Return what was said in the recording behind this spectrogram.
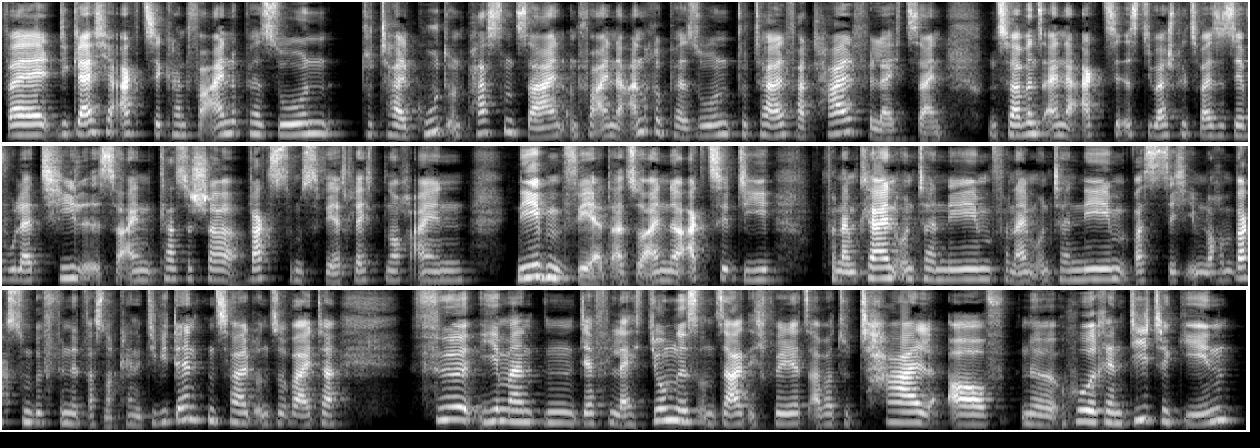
Weil die gleiche Aktie kann für eine Person total gut und passend sein und für eine andere Person total fatal vielleicht sein. Und zwar, wenn es eine Aktie ist, die beispielsweise sehr volatil ist, so ein klassischer Wachstumswert, vielleicht noch ein Nebenwert, also eine Aktie, die von einem kleinen Unternehmen, von einem Unternehmen, was sich eben noch im Wachstum befindet, was noch keine Dividenden zahlt und so weiter für jemanden, der vielleicht jung ist und sagt, ich will jetzt aber total auf eine hohe Rendite gehen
